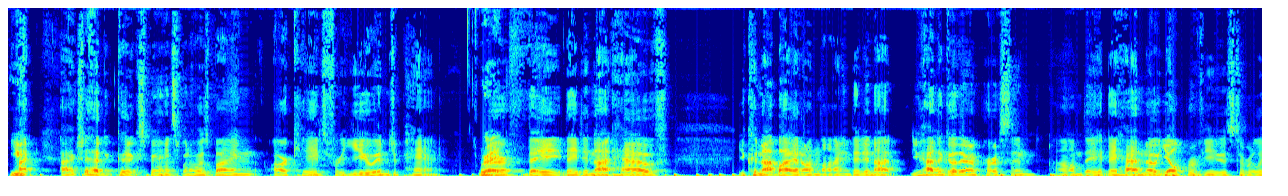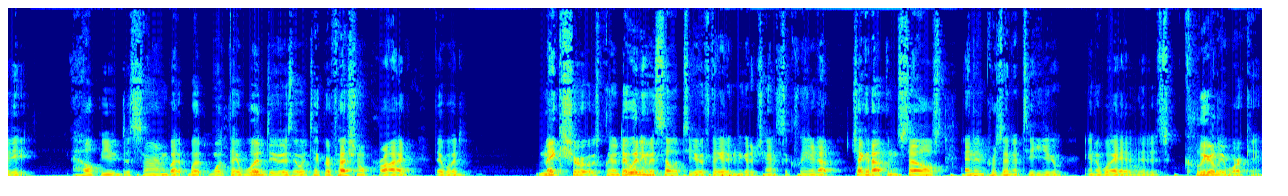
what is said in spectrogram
you, I, I actually had a good experience when I was buying arcades for you in Japan. Where Right. they they did not have you could not buy it online. They did not you had to go there in person. Um, they they had no Yelp reviews to really help you discern, but what what they would do is they would take professional pride. They would make sure it was clean up. They wouldn't even sell it to you if they didn't get a chance to clean it up, check it out themselves, and then present it to you in a way that is clearly working.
